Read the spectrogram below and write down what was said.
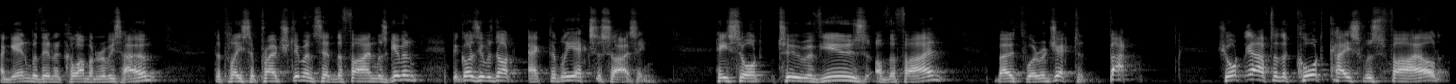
Again, within a kilometre of his home, the police approached him and said the fine was given because he was not actively exercising. He sought two reviews of the fine, both were rejected. But shortly after the court case was filed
